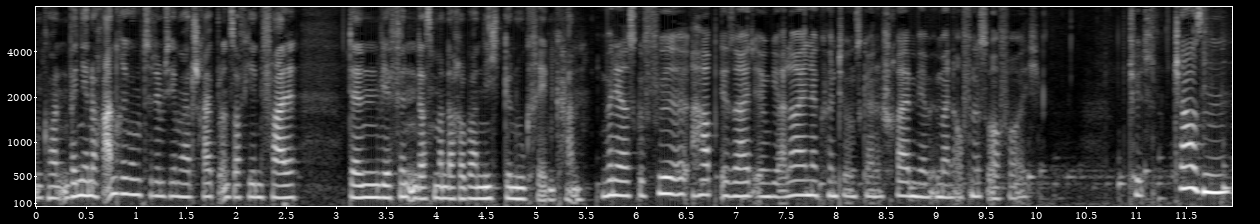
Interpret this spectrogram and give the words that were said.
helfen konnten. Wenn ihr noch Anregungen zu dem Thema habt, schreibt uns auf jeden Fall, denn wir finden, dass man darüber nicht genug reden kann. Und wenn ihr das Gefühl habt, ihr seid irgendwie alleine, könnt ihr uns gerne schreiben. Wir haben immer ein offenes Ohr für euch. Tschüss. Tschaußen!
